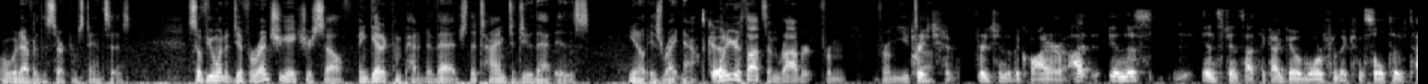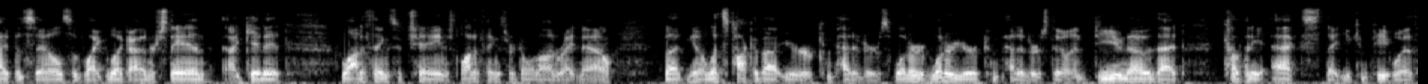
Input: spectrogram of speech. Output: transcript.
or whatever the circumstance is. So if you want to differentiate yourself and get a competitive edge, the time to do that is, you know, is right now. What are your thoughts on Robert from from Utah? Preaching, preaching to the choir. I, in this instance, I think I go more for the consultative type of sales of like, look, I understand, I get it. A lot of things have changed. A lot of things are going on right now. But you know, let's talk about your competitors. What are what are your competitors doing? Do you know that company X that you compete with,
